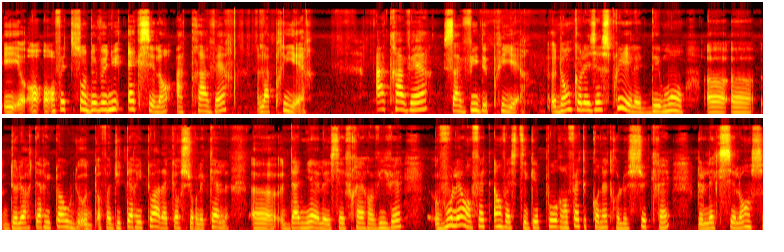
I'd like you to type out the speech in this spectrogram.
et en, fait sont devenus excellents à travers la prière, à travers sa vie de prière. Donc les esprits et les démons euh, euh, de leur territoire ou enfin du territoire d'accord sur lequel euh, Daniel et ses frères vivaient voulaient en fait investiguer pour en fait connaître le secret de l'excellence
